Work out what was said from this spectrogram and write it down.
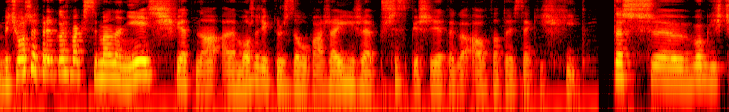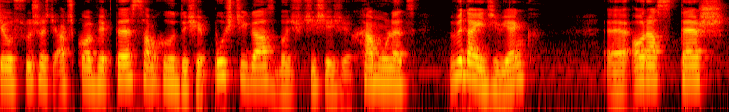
Być może prędkość maksymalna nie jest świetna, ale może niektórzy zauważyli, że przyspieszenie tego auta to jest jakiś hit. Też e, mogliście usłyszeć, aczkolwiek te samochody, gdy się puści gaz, bądź wciśnie się hamulec, wydaje dźwięk e, oraz też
